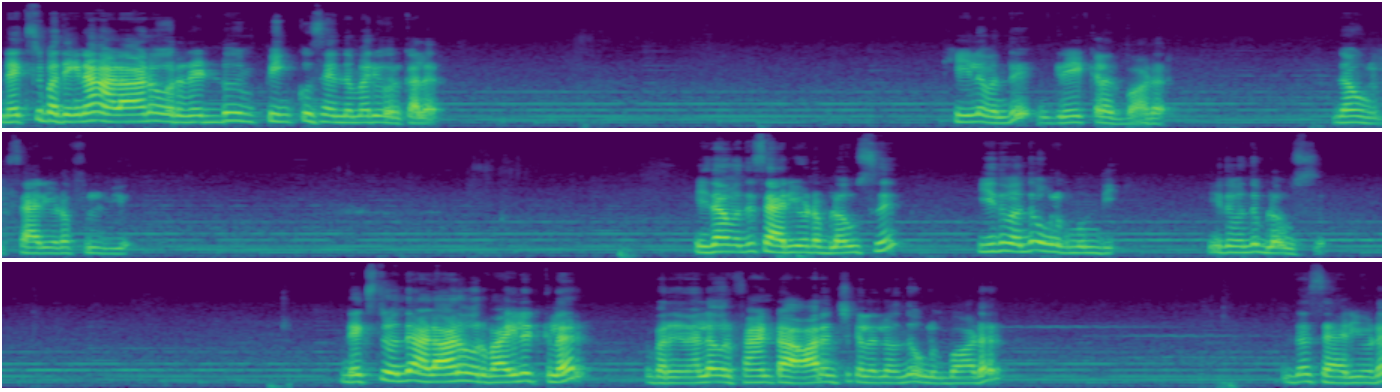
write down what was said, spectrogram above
நெக்ஸ்ட் பார்த்தீங்கன்னா அழகான ஒரு ரெட்டும் பிங்க்கும் சேர்ந்த மாதிரி ஒரு கலர் கீழே வந்து கிரே கலர் பார்டர் இதான் உங்களுக்கு சாரியோட ஃபுல் வியூ இதான் வந்து சாரியோட ப்ளவுஸு இது வந்து உங்களுக்கு முந்தி. இது வந்து ப்ளவுஸு நெக்ஸ்ட் வந்து அழகான ஒரு வயலட் கலர் பாருங்க நல்ல ஒரு ஃபேண்டா ஆரஞ்சு கலரில் வந்து உங்களுக்கு பார்டர் இதுதான் சாரியோட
